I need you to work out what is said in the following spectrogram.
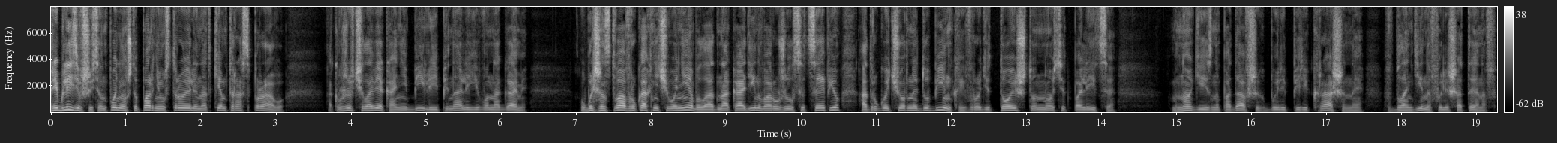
Приблизившись, он понял, что парни устроили над кем-то расправу. Окружив человека, они били и пинали его ногами. У большинства в руках ничего не было, однако один вооружился цепью, а другой черной дубинкой, вроде той, что носит полиция. Многие из нападавших были перекрашенные в блондинов или шатенов.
